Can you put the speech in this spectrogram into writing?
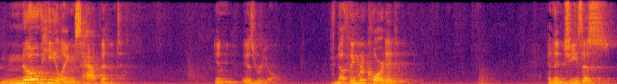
no healings happened in Israel. Nothing recorded. And then Jesus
